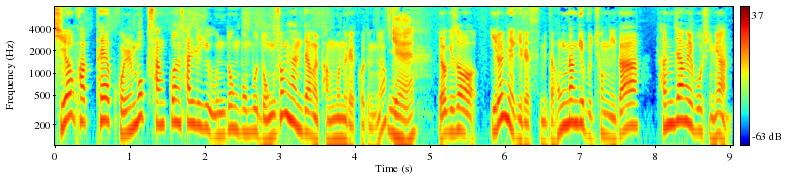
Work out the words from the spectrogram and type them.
지역화폐 골목 상권 살리기 운동본부 농성 현장을 방문을 했거든요. 예. 여기서 이런 얘기를 했습니다. 홍남기 부총리가 현장을 보시면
